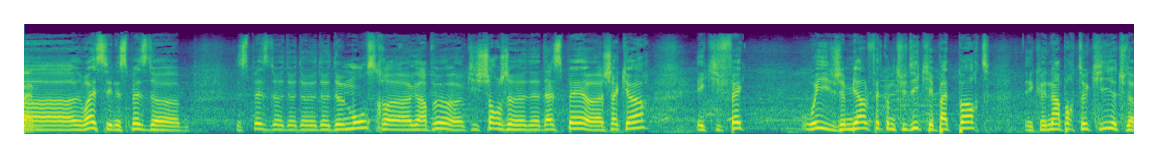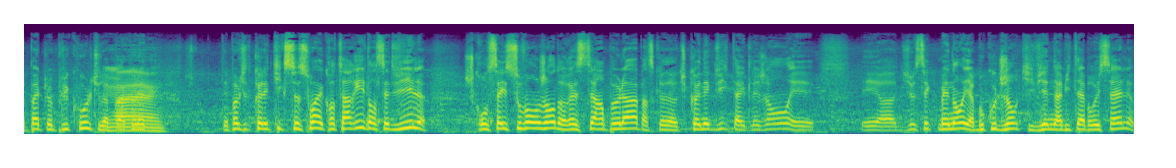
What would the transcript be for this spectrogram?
euh, ouais, c'est une espèce de espèce de, de, de- monstre euh, un peu euh, qui change d'aspect euh, à chaque heure et qui fait que- oui j'aime bien le fait comme tu dis qu'il n'y ait pas de porte et que n'importe qui tu dois pas être le plus cool tu dois pas connaître. T'es pas obligé de connaître qui que ce soit et quand tu arrives dans cette ville, je conseille souvent aux gens de rester un peu là parce que tu connectes vite avec les gens et, et, Dieu sait que maintenant il y a beaucoup de gens qui viennent habiter à Bruxelles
